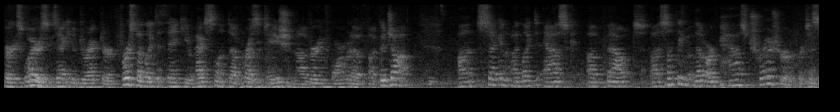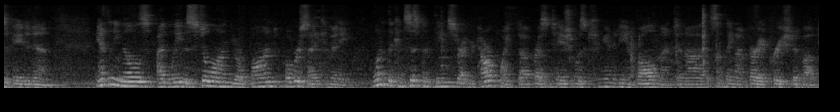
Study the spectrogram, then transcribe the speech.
Eric Squires, Executive Director. First, I'd like to thank you. Excellent uh, presentation, uh, very informative. Uh, Good job. Uh, Second, I'd like to ask about uh, something that our past treasurer participated in. Anthony Mills, I believe, is still on your bond oversight committee. One of the consistent themes throughout your PowerPoint uh, presentation was community involvement, and uh, it's something I'm very appreciative of.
